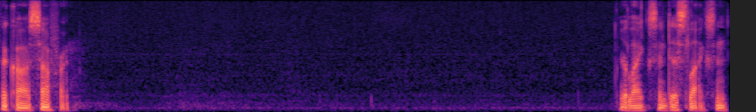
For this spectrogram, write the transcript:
that cause suffering. Your likes and dislikes. And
